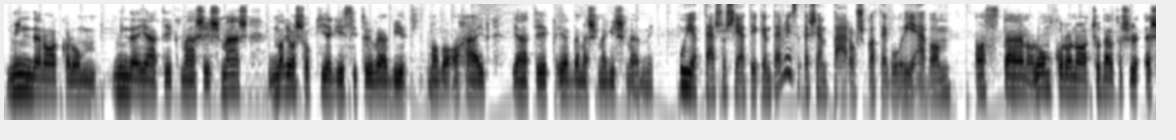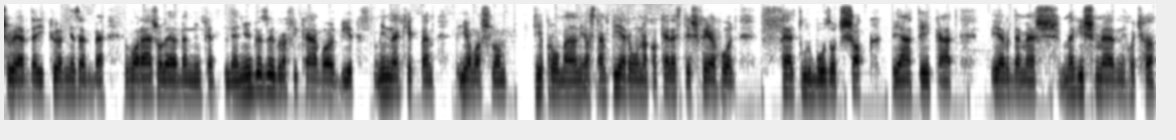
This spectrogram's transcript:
minden alkalom, minden játék más és más. Nagyon sok kiegészítővel bír maga a Hive játék, érdemes megismerni. Újabb társasjátékon természetesen páros kategóriában. Aztán a lombkorona a csodálatos esőerdei környezetbe varázsol el bennünket lenyűgöző grafikával bír. Mindenképpen javaslom kipróbálni. Aztán Pierónak a kereszt és félhold felturbózott sakk játékát érdemes megismerni, hogyha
